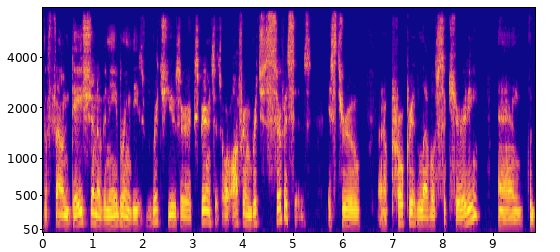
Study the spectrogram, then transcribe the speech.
the foundation of enabling these rich user experiences or offering rich services is through an appropriate level of security and the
